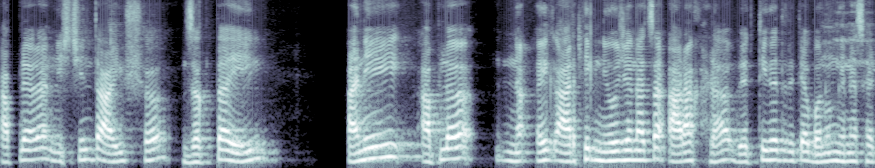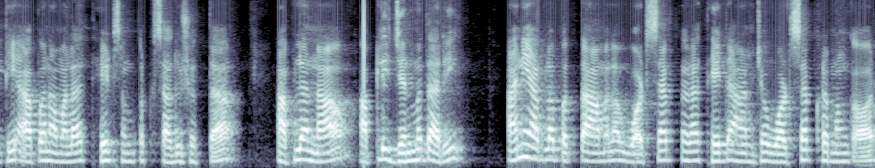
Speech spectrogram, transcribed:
आपल्याला निश्चिंत आयुष्य जगता येईल आणि आपलं न एक आर्थिक नियोजनाचा आराखडा व्यक्तिगतरित्या बनवून घेण्यासाठी आपण आम्हाला थेट संपर्क साधू शकता. आपलं नाव आपली जन्मतारीख आणि आपला पत्ता आम्हाला व्हॉट्सॲप करा. थेट आमच्या व्हॉट्सॲप क्रमांकावर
